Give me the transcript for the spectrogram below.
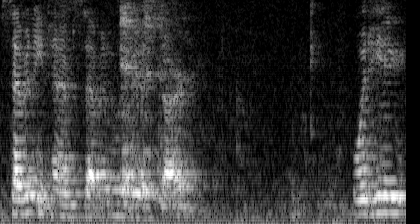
70 times 7 would be a start. Would he,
